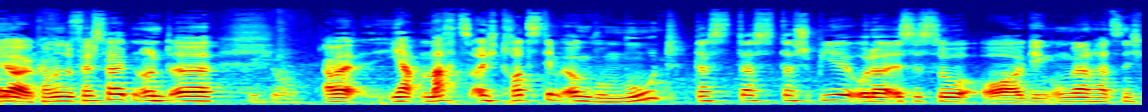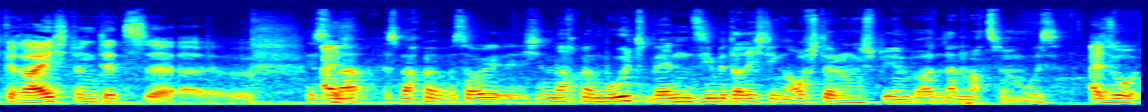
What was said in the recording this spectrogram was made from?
Ja, kann man so festhalten. Und äh, aber ja, macht es euch trotzdem irgendwo Mut, dass das, das Spiel? Oder ist es so, oh, gegen Ungarn hat es nicht gereicht und jetzt. Äh, es, also, ma es macht mir, sorry, ich macht mir Mut, wenn sie mit der richtigen Aufstellung spielen würden, dann macht es mir Mut. Also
